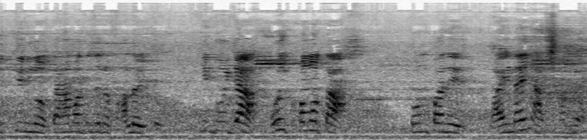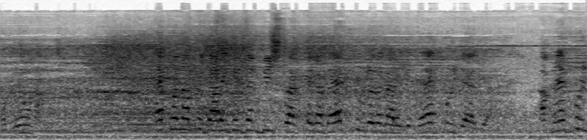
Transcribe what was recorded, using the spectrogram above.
উত্তীর্ণ তার আমাদের জন্য ভালো হইতো। কিন্তু ওইটা, ওই ক্ষমতা কোম্পানির হয় নাই আর সামনে হবেও না। এখন আপনি গাড়ি কিনতেন বিশ লাখ টাকা এক কোটি টাকা গাড়ি কিনতেন এক কোটি টাকা আপনি এক কোটি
